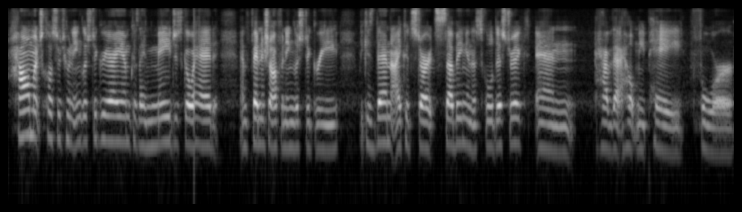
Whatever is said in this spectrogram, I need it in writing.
how much closer to an English degree I am because I may just go ahead and finish off an English degree because then I could start subbing in the school district and have that help me pay for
